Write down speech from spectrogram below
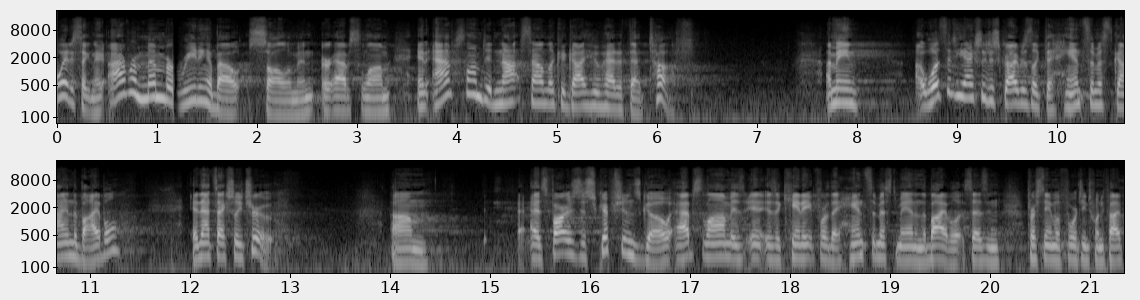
wait a second. I remember reading about Solomon or Absalom, and Absalom did not sound like a guy who had it that tough. I mean, uh, wasn't he actually described as like the handsomest guy in the Bible? And that's actually true. Um, as far as descriptions go, Absalom is, is a candidate for the handsomest man in the Bible. It says in 1 Samuel 14 25,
